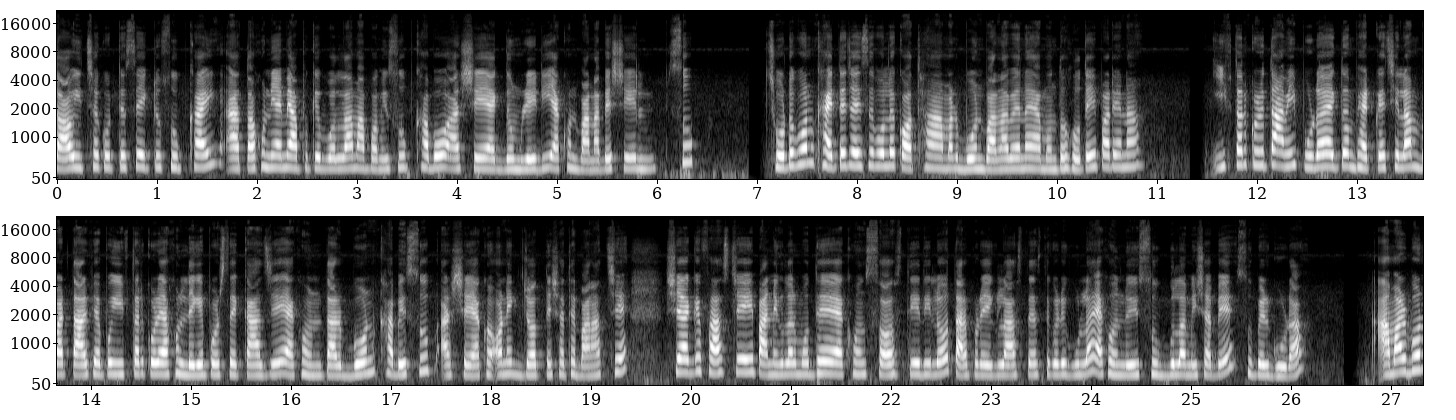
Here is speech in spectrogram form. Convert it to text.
তাও ইচ্ছা করতেছে একটু স্যুপ খাই। আর তখনই আমি আপুকে বললাম, আপু, আমি স্যুপ খাব। আর সে একদম রেডি এখন বানাবে সে স্যুপ। ছোট বোন খাইতে চাইছে বলে কথা, আমার বোন বানাবে না, এমন তো হতেই পারে না। ইফতার করে তো আমি পুরো একদম ভ্যাটকে ছিলাম বাট তার আপু ইফতার করে এখন লেগে পড়ছে কাজে। এখন তার বোন খাবে স্যুপ আর সে এখন অনেক যত্নের সাথে বানাচ্ছে। সে আগে ফার্স্টে এই পানিগুলোর মধ্যে এখন সস দিয়ে দিল, তারপরে এগুলো আস্তে আস্তে করে গুলা, এখন ওই স্যুপগুলা মিশাবে, স্যুপের গুঁড়া। আমার বোন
